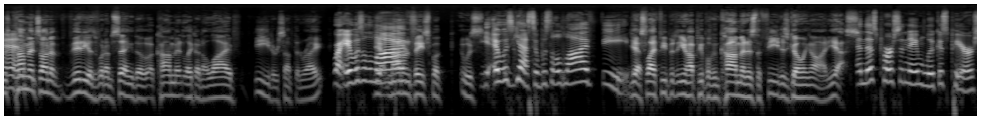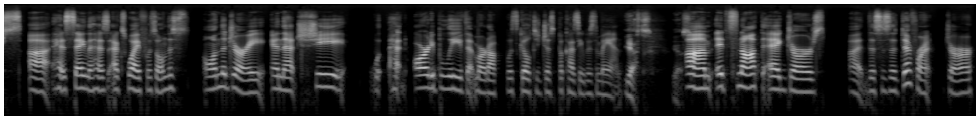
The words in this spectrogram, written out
It was and- comments on a video. Is what I'm saying though. A comment like on a live feed or something, right? Right. It was a live. Yeah, not on Facebook. It was Yeah, it was, yes, it was a live feed. yes, live people. You know how people can comment as the feed is going on. Yes. And this person named Lucas Pierce uh, has saying that his ex-wife was on this on the jury and that she w- had already believed that Murdaugh was guilty just because he was a man. yes. Yes. Um, it's not the egg jurors. Uh, this is a different juror,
